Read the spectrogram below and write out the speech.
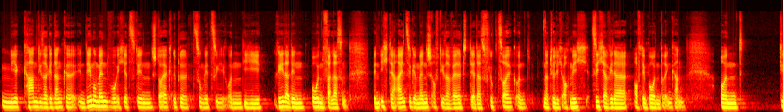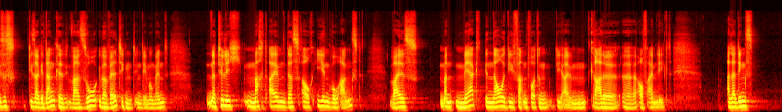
mir kam dieser Gedanke in dem Moment, wo ich jetzt den Steuerknüppel zu mir ziehe und die Räder den Boden verlassen, bin ich der einzige Mensch auf dieser Welt, der das Flugzeug und natürlich auch mich sicher wieder auf den Boden bringen kann. Und dieses, dieser Gedanke war so überwältigend in dem Moment. Natürlich macht einem das auch irgendwo Angst, weil es man merkt genau die Verantwortung, die einem gerade äh, auf einem liegt. Allerdings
